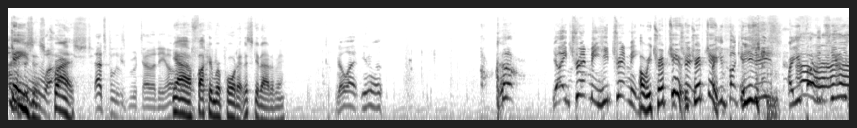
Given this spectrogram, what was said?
Oh, Jesus Ooh, uh, Christ. That's police brutality. Huh? Yeah, fucking report it. Let's get out of here. You know what? You know what? Yo, he tripped me. He tripped me. Oh, he tripped you. He Tri- tripped you. Are you fucking You- serious? Are you fucking serious?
